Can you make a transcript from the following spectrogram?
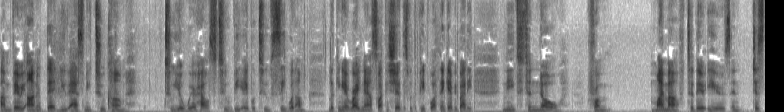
I'm very honored that you asked me to come to your warehouse to be able to see what I'm looking at right now so I can share this with the people. I think everybody needs to know from my mouth to their ears and just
